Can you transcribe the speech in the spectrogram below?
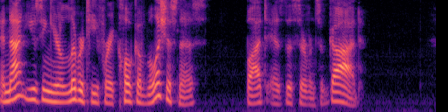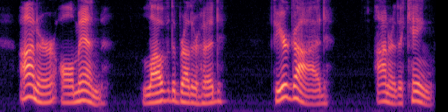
and not using your liberty for a cloak of maliciousness, but as the servants of God. Honor all men, love the brotherhood, fear God, honor the king.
